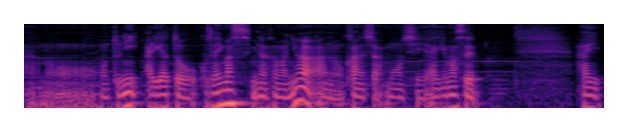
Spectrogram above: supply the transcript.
あの本当にありがとうございます。皆様には、あの感謝申し上げます。はい。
